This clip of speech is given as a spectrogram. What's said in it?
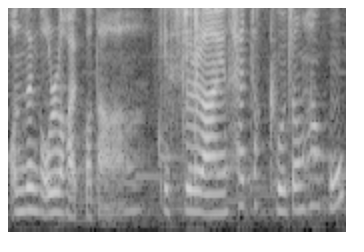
언젠가 올라갈 거다. 입술 라인 살짝 교정하고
